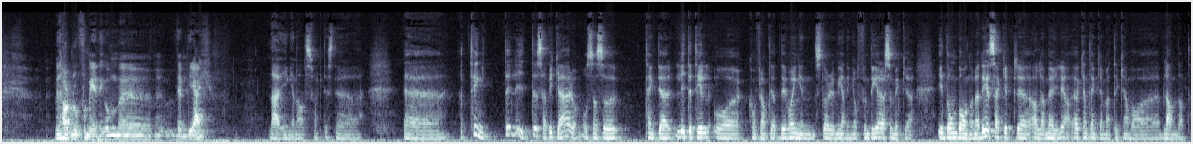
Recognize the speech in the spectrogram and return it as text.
Men har du någon förmening om eh, vem de är? Nej, ingen alls faktiskt. Det, eh, jag tänkte lite så här, vilka är de? Och sen så tänkte jag lite till och kom fram till att det var ingen större mening att fundera så mycket i de banorna. Det är säkert eh, alla möjliga. Jag kan tänka mig att det kan vara eh, blandat.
